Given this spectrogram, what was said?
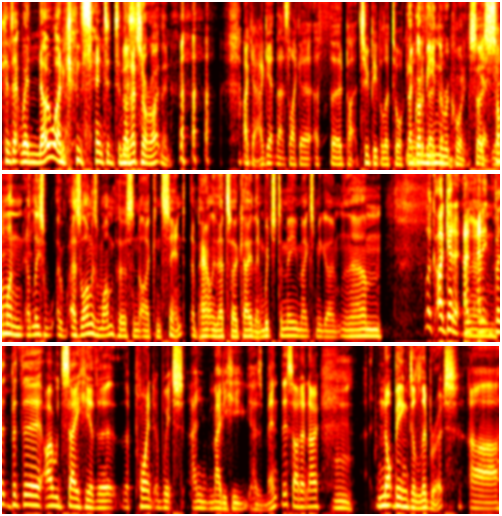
consent where no one consented to No, this. that's not right then. okay, I get that's like a, a third part. Two people are talking. They've got to be in the part- recording. So Yeah, yeah. someone, at least, as long as one person I consent, apparently that's okay then. Which to me makes me go, um, Look, I get it, and, and it, but but the I would say here the the point at which, and maybe he has meant this, I don't know. Mm. Not being deliberate. Uh,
